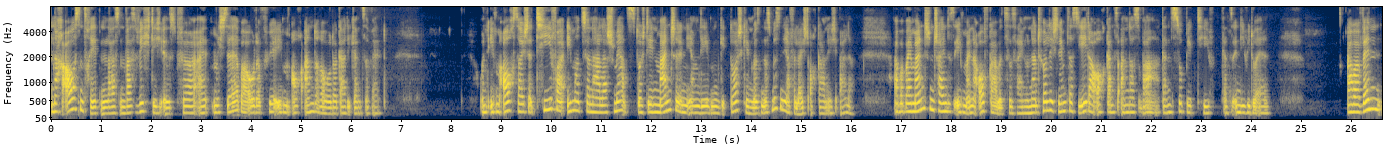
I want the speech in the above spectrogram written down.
nach außen treten lassen, was wichtig ist für mich selber oder für eben auch andere oder gar die ganze Welt. Und eben auch solcher tiefer emotionaler Schmerz, durch den manche in ihrem Leben durchgehen müssen. Das müssen ja vielleicht auch gar nicht alle. Aber bei manchen scheint es eben eine Aufgabe zu sein. Und natürlich nimmt das jeder auch ganz anders wahr, ganz subjektiv, ganz individuell. Aber wenn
